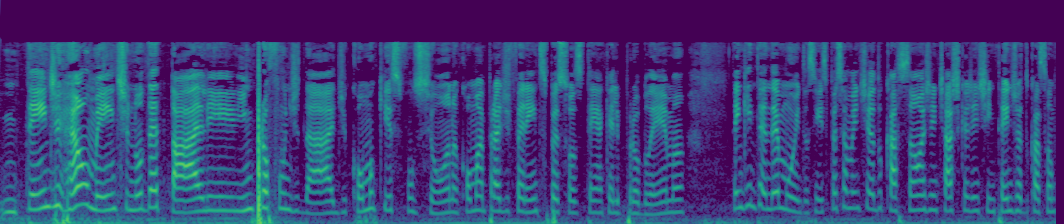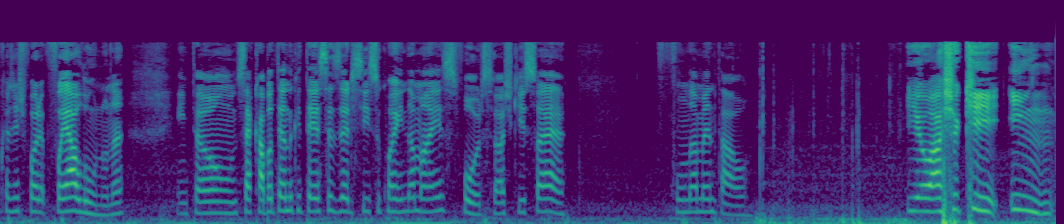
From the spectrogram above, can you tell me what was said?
entende realmente no detalhe, em profundidade, como que isso funciona, como é para diferentes pessoas que têm aquele problema. Tem que entender muito, assim, especialmente em educação, a gente acha que a gente entende educação porque a gente foi, foi aluno, né? Então, você acaba tendo que ter esse exercício com ainda mais força. Eu acho que isso é fundamental. E eu acho que em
